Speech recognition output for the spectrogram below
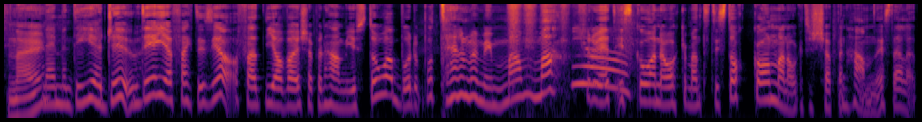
nej. Nej men det gör du. Det gör faktiskt jag, för att jag var i Köpenhamn just då, bodde på hotell med min mamma. För du vet, i Skåne åker man inte till Stockholm, man åker till Köpenhamn istället.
